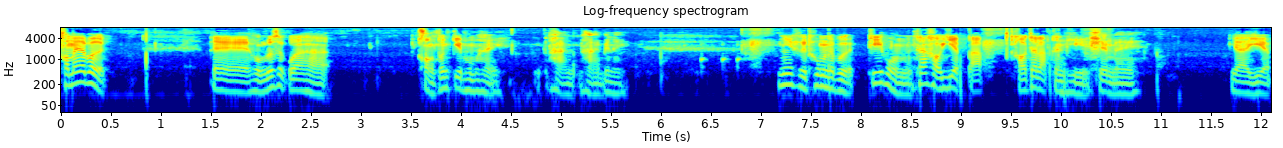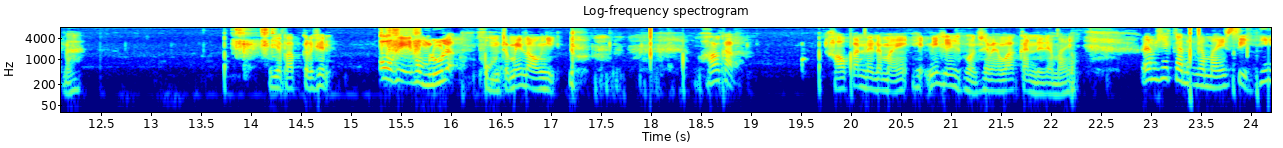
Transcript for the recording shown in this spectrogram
เขาไม่ระเบิด แต่ผมรู้สึกว่า ของต้นเกมผมหายผ่านหายไปไหน นี่คือทุ่มระเบิดที่ผม ถ้าเขาเหยียบปั๊บเขาจะหลับทันทีใช่ไหม อย่าเหยียบนะ เหยียบปั๊บเกิดอะไรขึ้น โอเค ผมรู้แล้ว ผมจะไม่ลองอีก เท่ากับเขากันไดนาไมต์เห็นนี่คือเหตุผลใช่ไหมว่ากันไดนาไมต์ไม่ใช่กันไดนาไมต์สิที่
